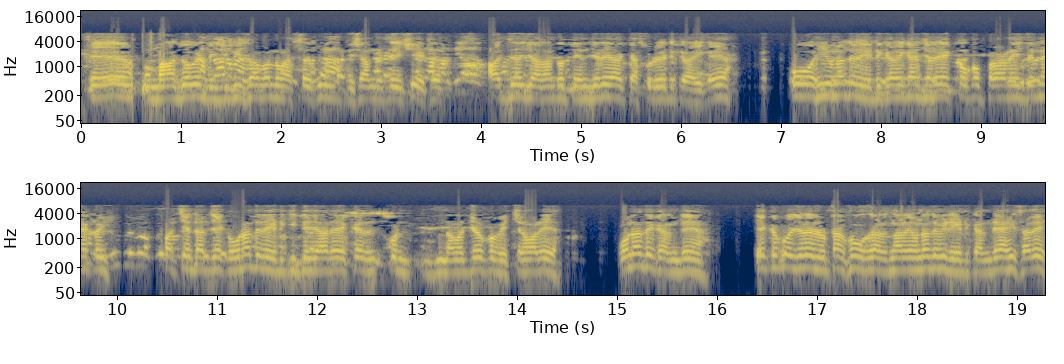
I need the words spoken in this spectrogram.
ਤੇ ਮਾਨਯੋਗ ਡੀਜੀਪੀ ਸਾਹਿਬ ਵੱਲੋਂ ਐਸਐਸਪੀ ਦਿਸ਼ਾ ਨਿਰਦੇਸ਼ ਹੇਠ ਅੱਜ 11 ਤੋਂ 3 ਜਿਹੜੇ ਆ ਕੈਸੋ ਕਰਾਏ ਗਏ ਆ ਉਹ ਅਸੀਂ ਉਹਨਾਂ ਦੇ ਰੇਡ ਕਰੇਗਾ ਜਿਹੜੇ ਕੋ ਕੋ ਪੁਰਾਣੇ ਜਿਹਨੇ ਕੋਈ ਪਰਚੇ ਦਰਜ ਇੱਕ ਉਹਨਾਂ ਦੇ ਰੇਡ ਕੀਤੇ ਜਾ ਰਹੇ ਇੱਕ ਨਵਾਂ ਜਿਹੜੇ ਕੋ ਵੇਚਣ ਵਾਲੇ ਆ ਉਹਨਾਂ ਦੇ ਕਰਦੇ ਆ। ਇੱਕ ਕੋਈ ਜਿਹੜੇ ਲੁੱਟਾਂ ਖੋਹ ਕਰਨ ਵਾਲੇ ਉਹਨਾਂ ਦੇ ਵੀ ਰੇਟ ਕਰਦੇ ਆ। ਅਸੀਂ ਸਾਰੇ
